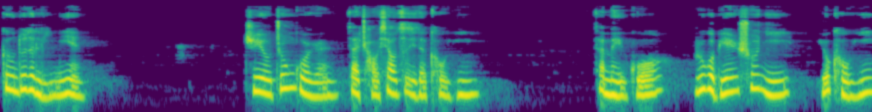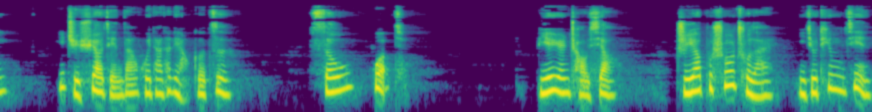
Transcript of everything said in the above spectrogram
更多的理念。只有中国人在嘲笑自己的口音，在美国如果别人说你有口音，你只需要简单回答他两个字：“So what？” 别人嘲笑，只要不说出来，你就听不见，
